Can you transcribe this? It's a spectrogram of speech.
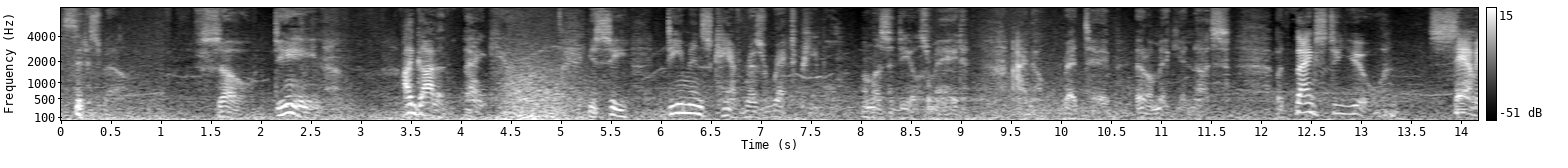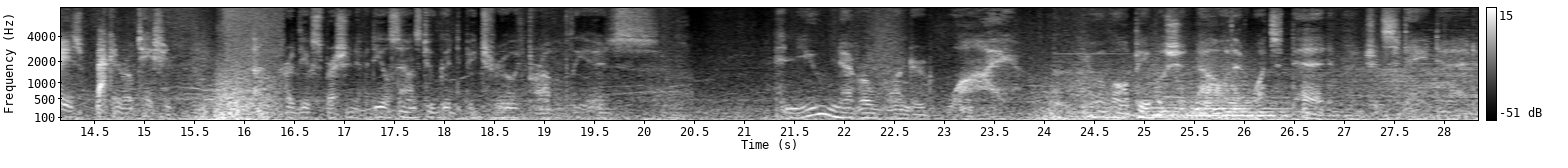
Sit a spell. So, Dean, I gotta thank you. You see, demons can't resurrect people unless a deal's made. I know, red tape, it'll make you nuts. But thanks to you, Sammy's back in rotation. Uh, heard the expression, if a deal sounds too good to be true, it probably is. And you never wondered why. You of all people should know that what's dead should stay dead.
